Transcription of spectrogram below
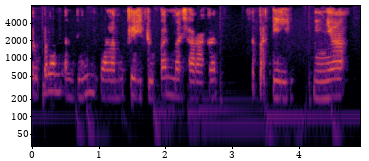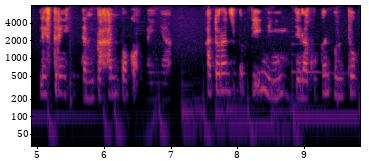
berperan penting dalam kehidupan masyarakat seperti minyak, listrik, dan bahan pokok lainnya. Aturan seperti ini dilakukan untuk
